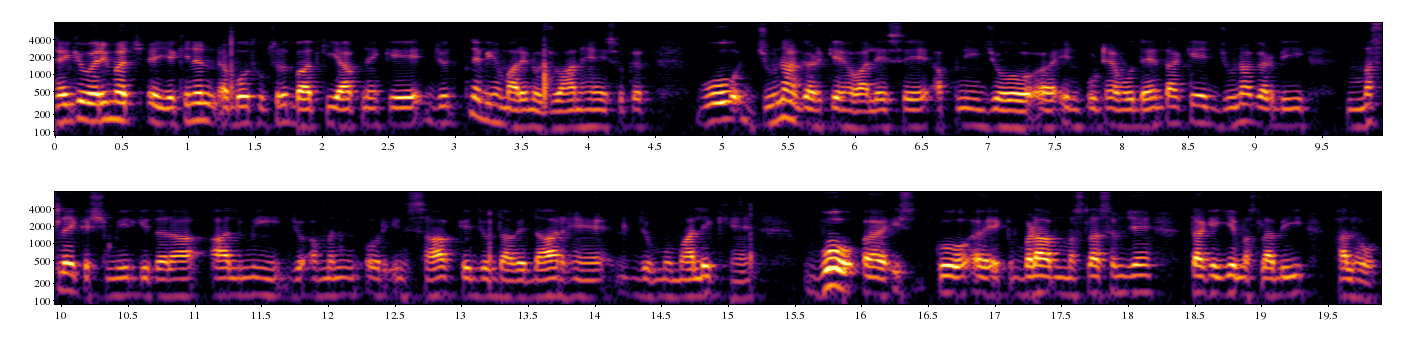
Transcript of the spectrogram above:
थैंक यू वेरी मच यकीनन बहुत खूबसूरत बात की आपने कि जो जितने भी हमारे नौजवान हैं इस वक्त, वो जूनागढ़ के हवाले से अपनी जो इनपुट है वो दें ताकि जूनागढ़ भी मसले कश्मीर की तरह आलमी जो अमन और इंसाफ के जो दावेदार हैं, जो ममालिक हैं वो इसको एक बड़ा मसला समझें ताकि ये मसला भी हल हो।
